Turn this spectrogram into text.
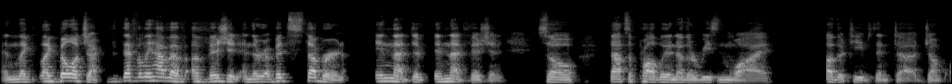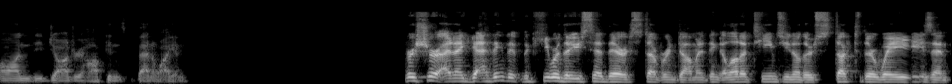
And like like Belichick, they definitely have a, a vision, and they're a bit stubborn in that in that vision. So that's a, probably another reason why other teams didn't uh, jump on the DeAndre Hopkins bandwagon. For sure. And I, I think that the keyword that you said there is stubborn, Dom. I think a lot of teams, you know, they're stuck to their ways and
